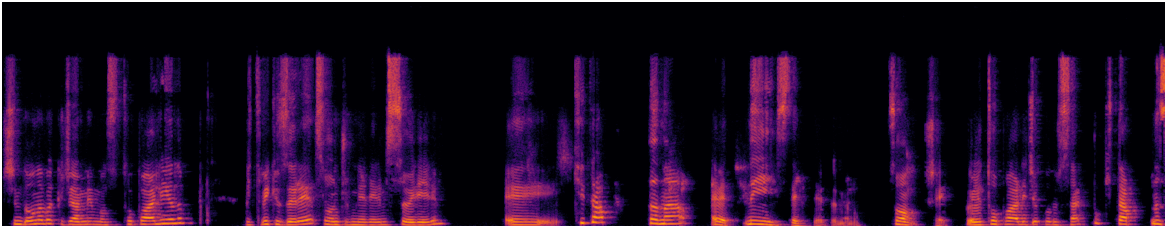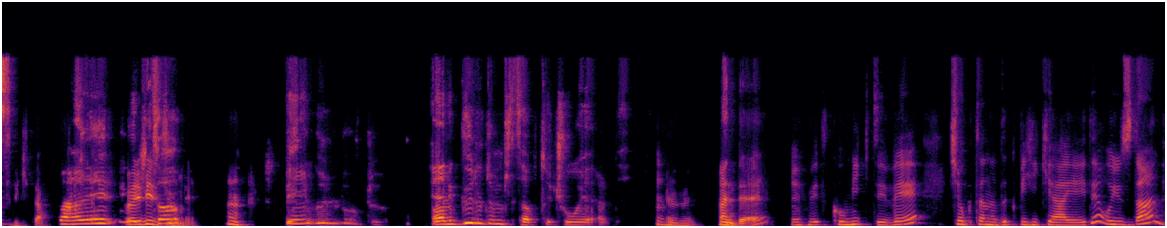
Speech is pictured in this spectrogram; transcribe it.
şimdi ona bakacağım Memo'su toparlayalım. Bitmek üzere son cümlelerimizi söyleyelim. E, kitap sana evet neyi hissettirdi Memo? Son şey. Böyle toparlayacak olursak bu kitap nasıl bir kitap? Yani Böyle bir kitap cümle. Hı, beni güldürdü. Yani güldüm kitapta çoğu yerde. evet. Hande. Evet, komikti ve çok tanıdık bir hikayeydi. O yüzden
